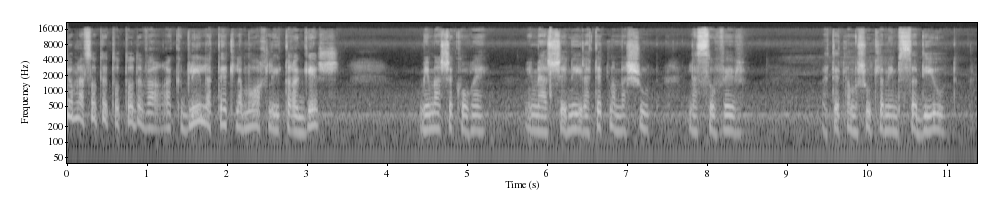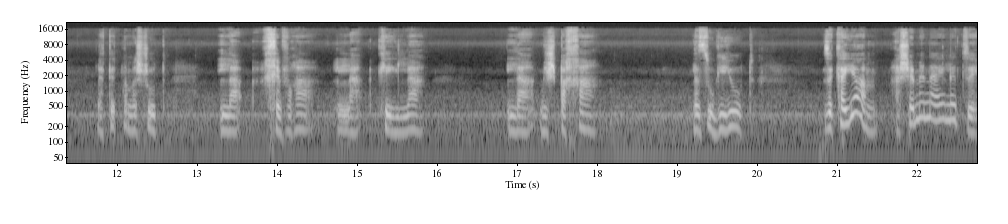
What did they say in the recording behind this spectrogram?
יום לעשות את אותו דבר, רק בלי לתת למוח להתרגש ממה שקורה, מהשני, לתת ממשות לסובב, לתת ממשות לממסדיות, לתת ממשות לחברה, לקהילה, למשפחה, לזוגיות. זה קיים, השם מנהל את זה.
